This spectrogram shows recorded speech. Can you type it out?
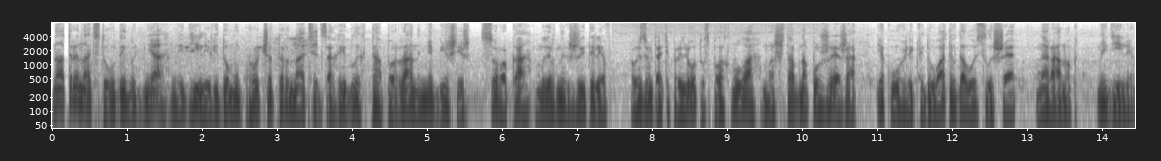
На 13 годину дня неділі відомо про 14 загиблих та поранення більш ніж 40 мирних жителів. В результаті прильоту спалахнула масштабна пожежа, яку ліквідувати вдалося лише на ранок неділі.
